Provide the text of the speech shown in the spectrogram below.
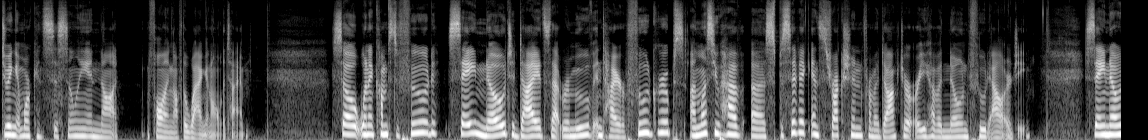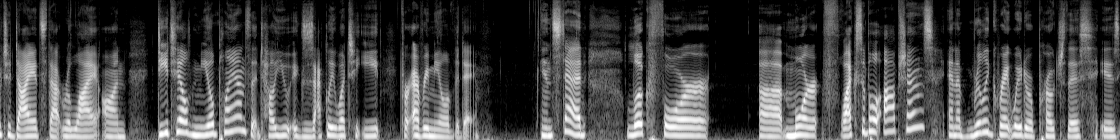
doing it more consistently and not falling off the wagon all the time. So, when it comes to food, say no to diets that remove entire food groups unless you have a specific instruction from a doctor or you have a known food allergy. Say no to diets that rely on detailed meal plans that tell you exactly what to eat for every meal of the day. Instead, look for uh, more flexible options. And a really great way to approach this is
